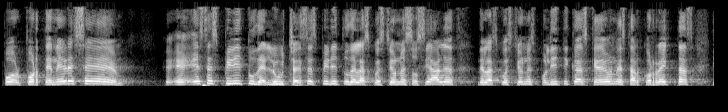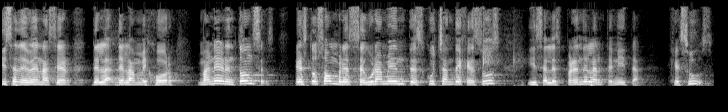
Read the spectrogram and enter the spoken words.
por, por tener ese, ese espíritu de lucha, ese espíritu de las cuestiones sociales, de las cuestiones políticas que deben estar correctas y se deben hacer de la, de la mejor manera. Entonces, estos hombres seguramente escuchan de Jesús y se les prende la antenita. Jesús.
